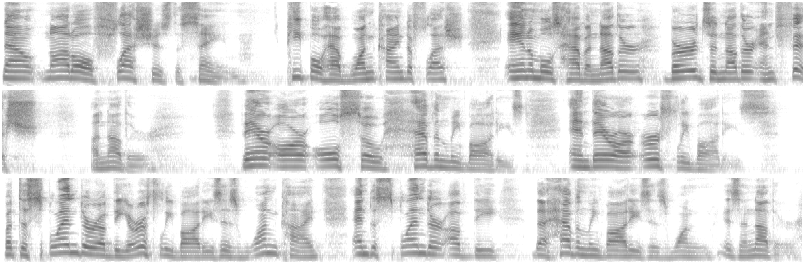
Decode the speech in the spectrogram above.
Now, not all flesh is the same. People have one kind of flesh, animals have another, birds another, and fish another. There are also heavenly bodies, and there are earthly bodies. But the splendor of the earthly bodies is one kind, and the splendor of the, the heavenly bodies is one is another.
